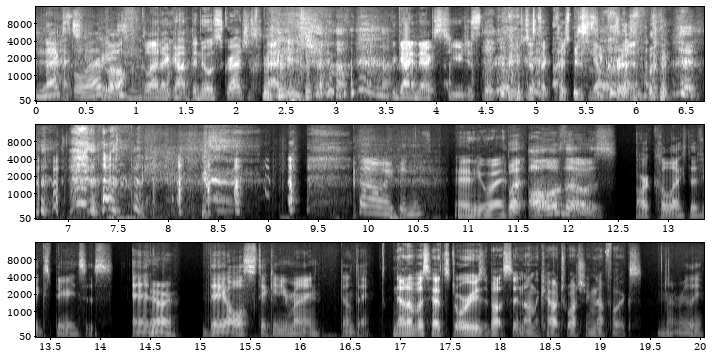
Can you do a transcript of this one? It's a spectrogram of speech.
Next That's level. crazy. Glad I got the no scratches package. the guy next to you just look over. He's just a crispy It's just a skeleton. crisp. Oh my goodness. anyway, But all of those are collective experiences, and They are. they all stick in your mind, don't they? none of us had stories about sitting on the couch watching Netflix. Not really.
